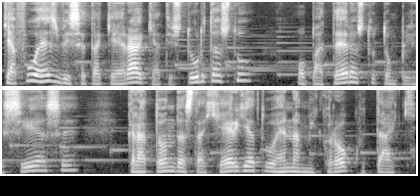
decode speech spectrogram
και αφού έσβησε τα κεράκια της τούρτας του, ο πατέρας του τον πλησίασε κρατώντας στα χέρια του ένα μικρό κουτάκι.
